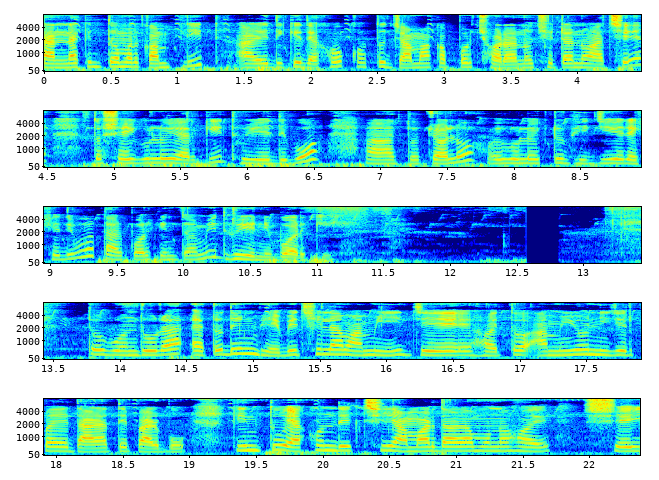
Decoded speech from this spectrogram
রান্না কিন্তু আমার কমপ্লিট। আর এদিকে দেখো কত জামা কাপড় ছড়ানো, ছেটানো আছে। তো সেইগুলোই আর কি ধুয়ে দিব। তো চলো ওইগুলো একটু ভিজিয়ে রেখে দিব, তারপর কিন্তু আমি ধুয়ে নিব আর কি। তো বন্ধুরা, এতদিন ভেবেছিলাম আমি যে হয়তো আমিও নিজের পায়ে দাঁড়াতে পারব। কিন্তু এখন দেখছি আমার দ্বারা মনে হয় সেই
